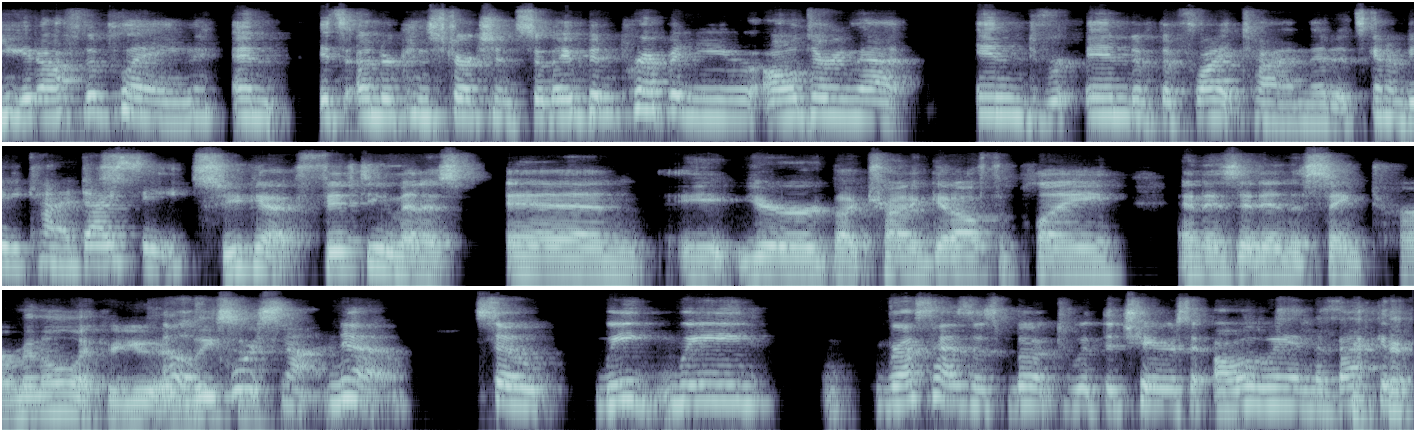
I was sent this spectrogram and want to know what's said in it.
you get off the plane and it's under construction. So they've been prepping you all during that end end of the flight time that it's going to be kind of dicey. So you got 50 minutes and you're like trying to get off the plane. And is it in the same terminal? Like, are you Oh, at of least? in course the- not. No. So we we Russ has us booked with the chairs all the way in the back of the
